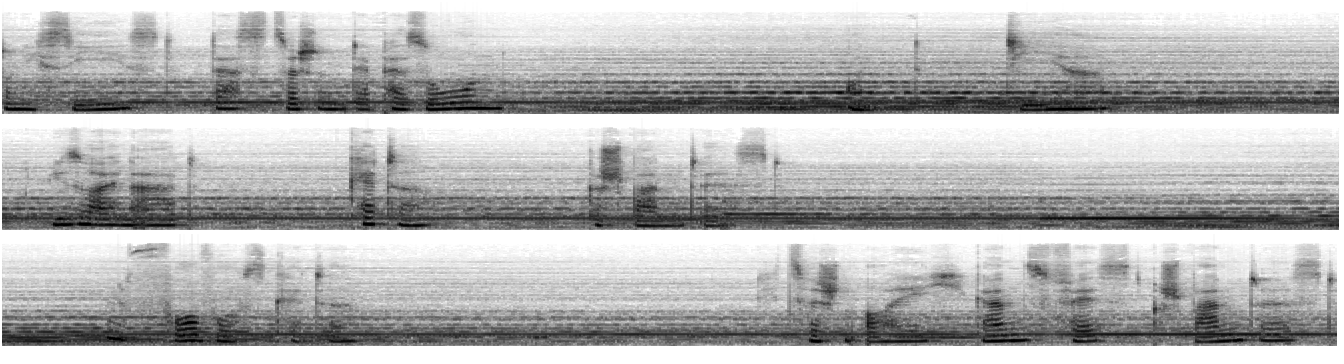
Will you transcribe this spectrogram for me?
Du nicht siehst, dass zwischen der Person und dir wie so eine Art Kette gespannt ist. Vorwurfskette, die zwischen euch ganz fest gespannt ist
